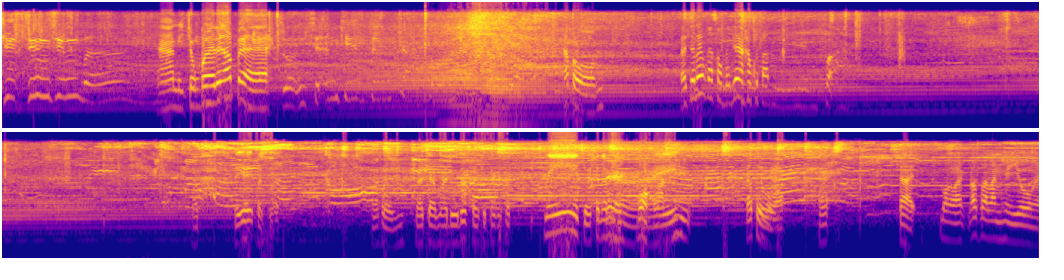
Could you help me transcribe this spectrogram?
คิดถึงฉันบอร์อ่ามีจงเบยด้วยครับเออส่วนฉันคิดถึงเธอครับผมเราจะเริ่มการส่งไปเรื่อยครับคุณตัดฝ่าเฮ้ยเปิดก่อน เราจะมาดูรูปแฟนคุณตัดกันครับ นี่สวยขนาดไหนบอกรักนี่ครับผมฮะใช่บอกรักก็สลังเฮโยไง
